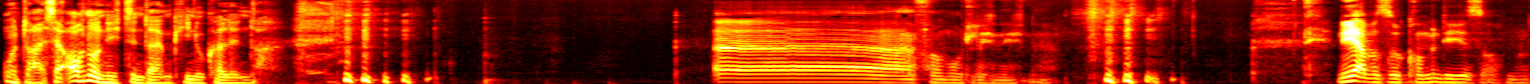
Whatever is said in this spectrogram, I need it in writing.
Und da ist ja auch noch nichts in deinem Kinokalender. äh, vermutlich nicht, ne? nee, aber so Comedy ist auch mal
